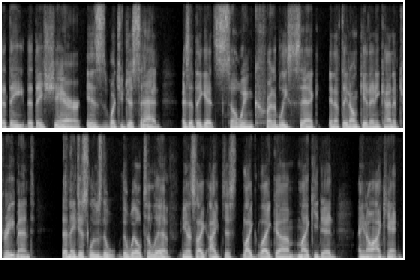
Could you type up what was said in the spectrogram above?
that they that they share is what you just said is that they get so incredibly sick and if they don't get any kind of treatment then they just lose the the will to live. You know, it's like I just like like um, Mikey did. You know, I can't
